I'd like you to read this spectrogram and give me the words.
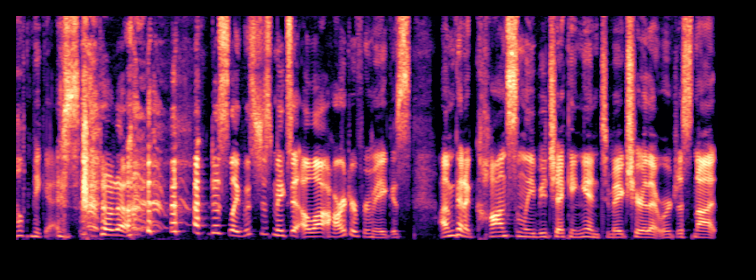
Help me, guys. I don't know. I'm just like this just makes it a lot harder for me because I'm gonna constantly be checking in to make sure that we're just not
